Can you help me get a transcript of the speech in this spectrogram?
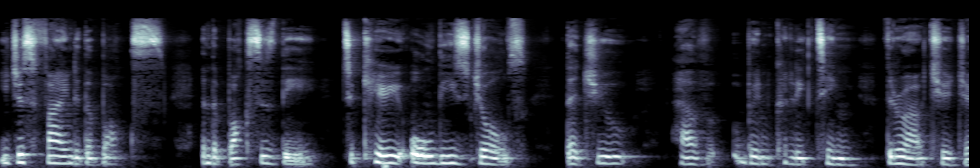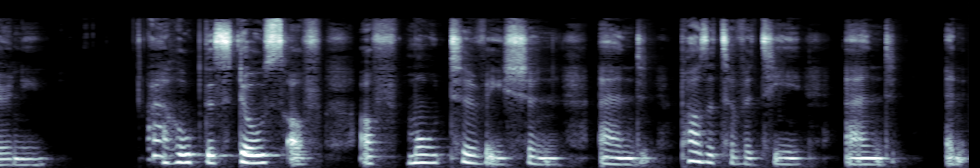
you just find the box, and the box is there to carry all these jewels that you have been collecting throughout your journey. I hope this dose of of motivation and positivity and an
